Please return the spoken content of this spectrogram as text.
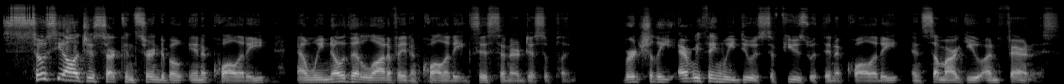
Sociologists are concerned about inequality, and we know that a lot of inequality exists in our discipline. Virtually everything we do is suffused with inequality, and some argue unfairness.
